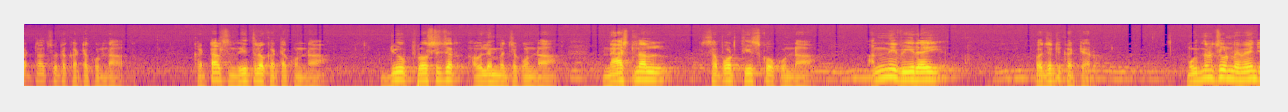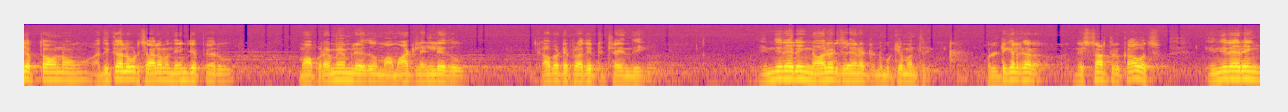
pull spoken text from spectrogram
కట్టాల్సిన చోట కట్టకుండా కట్టాల్సిన రీతిలో కట్టకుండా డ్యూ ప్రొసీజర్ అవలంబించకుండా నేషనల్ సపోర్ట్ తీసుకోకుండా అన్ని వీరై ప్రాజెక్టు కట్టారు. ముగ్గురు చూడు మేమేం చెప్తా ఉన్నాం? అధికారులు కూడా చాలామంది ఏం చెప్పారు? మా ప్రమేయం లేదు మా మాటలు ఏం లేదు కాబట్టి ప్రాజెక్ట్ ఇట్లయింది. ఇంజనీరింగ్ నాలెడ్జ్ లేనటువంటి ముఖ్యమంత్రి పొలిటికల్గా నిష్ణార్థుడు కావచ్చు. ఇంజనీరింగ్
